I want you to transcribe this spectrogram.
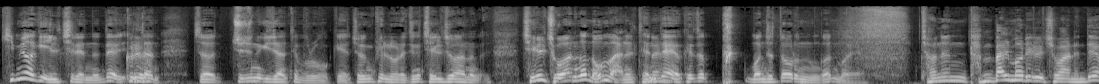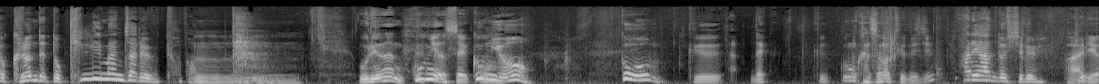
기묘하게 일치를 했는데 그래요. 일단 저 주진우 기자한테 물어볼게요. 조용필 노래 중에 제일 좋아하는 제일 좋아하는 건 너무 많을 텐데 네. 그래서 팍 먼저 떠오르는 건 뭐예요? 저는 단발머리를 좋아하는데요. 그런데 또 킬리만자르 표범. 음, 우리는 꿈이었어요. 꿈. 꿈이요. 꿈. 그, 내, 그 꿈 가사가 어떻게 되지? 화려한 도시를. 화려,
